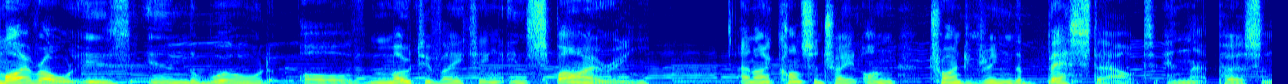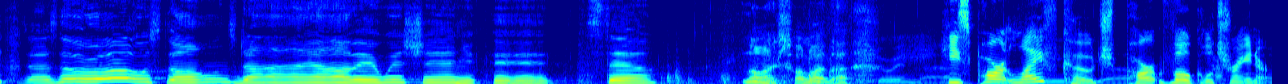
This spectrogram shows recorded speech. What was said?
My role is in the world of motivating, inspiring, and I concentrate on trying to bring the best out in that person. As the rose thorns die, I'll be wishing you here still. Nice, I like that. He's part life coach, part vocal trainer.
